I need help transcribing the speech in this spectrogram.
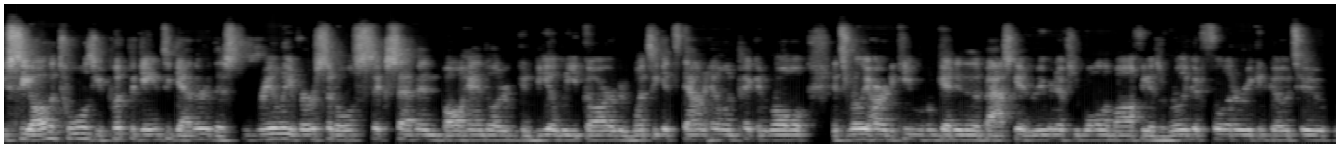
you see all the tools, you put the game together, this really versatile six, seven ball handler who can be a lead guard. And once he gets downhill and pick and roll, it's really hard to keep him from getting to the basket. Or even if you wall him off, he has a really good footer he can go to.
